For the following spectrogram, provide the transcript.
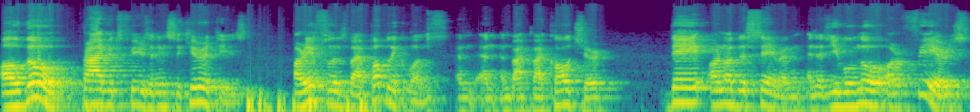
although private fears and insecurities are influenced by public ones and, and, and by, by culture, they are not the same. And, and as you will know, our fears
